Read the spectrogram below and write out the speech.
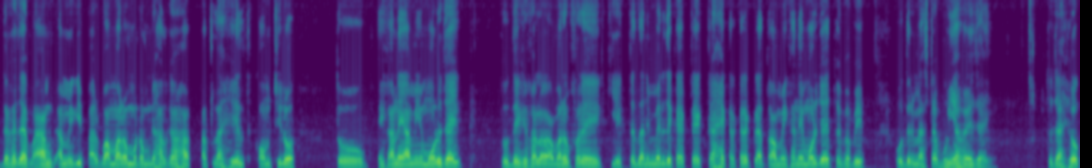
দেখা যাক, আমি কি পারব? আমারও মোটামুটি হালকা হাত পাতলা হেলথ কম ছিল। তো এখানে আমি মরে যাই। তো দেখে ফেলো আমার উপরে কি একটা জানি মেরে দেখে একটা একটা হ্যাকার ক্যারেক্টার তো আমি এখানে মরে যাই। তো এভাবে ওদের ম্যাচটা ভুঁইয়া হয়ে যায়। তো যাই হোক,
